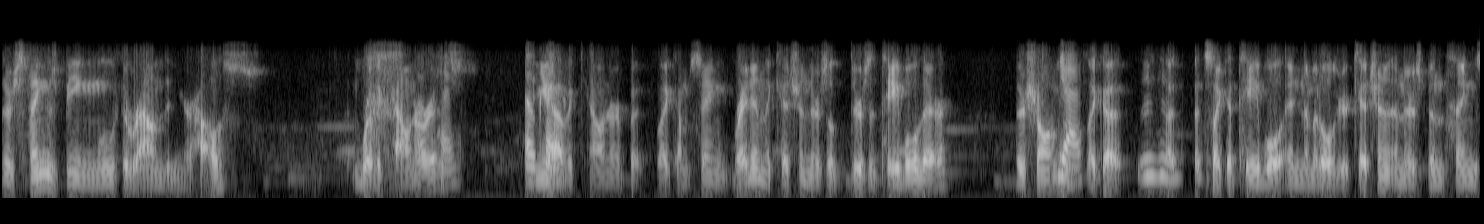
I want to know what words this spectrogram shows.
there's things being moved around in your house where the counter Okay. is. Okay. And you have a counter, but like I'm saying, right in the kitchen, there's a there's a table there. They're showing me Yes. like a, mhm. a it's like a table in the middle of your kitchen, and there's been things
